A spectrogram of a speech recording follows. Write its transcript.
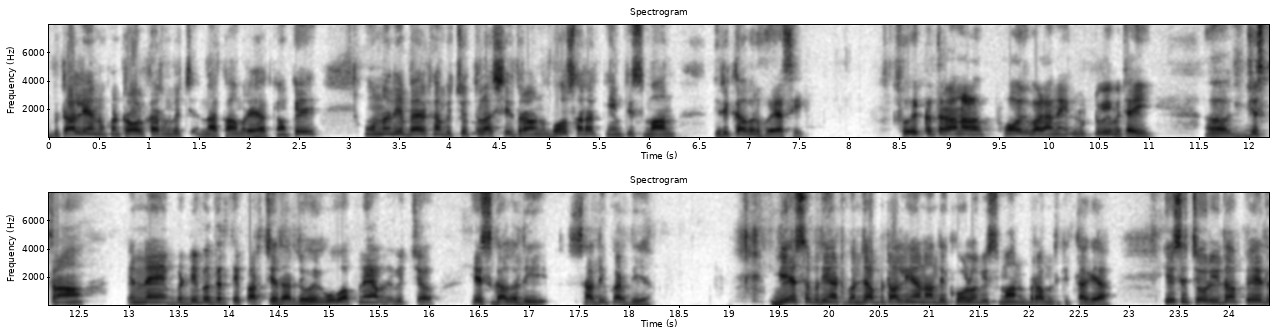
ਬਟਾਲੀਅਨ ਨੂੰ ਕੰਟਰੋਲ ਕਰਨ ਵਿੱਚ ناکਾਮ ਰਿਹਾ, ਕਿਉਂਕਿ ਉਹਨਾਂ ਦੀਆਂ ਬੈਰਕਾਂ ਵਿੱਚੋਂ ਤਲਾਸ਼ੀ ਦੌਰਾਨ ਬਹੁਤ ਸਾਰਾ ਕੀਮਤੀ ਸਮਾਨ ਰਿਕਵਰ ਹੋਇਆ ਸੀ। ਸੋ ਇੱਕ ਤਰ੍ਹਾਂ ਨਾਲ ਫੌਜ ਵਾਲਿਆਂ ਨੇ ਲੁੱਟ ਵੀ ਮਚਾਈ। ਜਿਸ ਤਰ੍ਹਾਂ ਇੰਨੇ ਵੱਡੀ ਪੱਧਰ ਤੇ ਪਰਚੇ ਦਰਜ ਹੋਏ, ਉਹ ਆਪਣੇ ਆਪ ਦੇ ਵਿੱਚ ਇਸ ਗੱਲ ਦੀ ਸਾਦੀ ਭਰਦੀ ਹੈ ਬੀਐਸਐਫ ਦੀਆਂ 58 ਬਟਾਲੀਅਨਾਂ ਦੇ ਕੋਲੋਂ ਵੀ ਸਮਾਨ ਬਰਾਮਦ ਕੀਤਾ ਗਿਆ। ਇਸ ਚੋਰੀ ਦਾ ਭੇਦ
